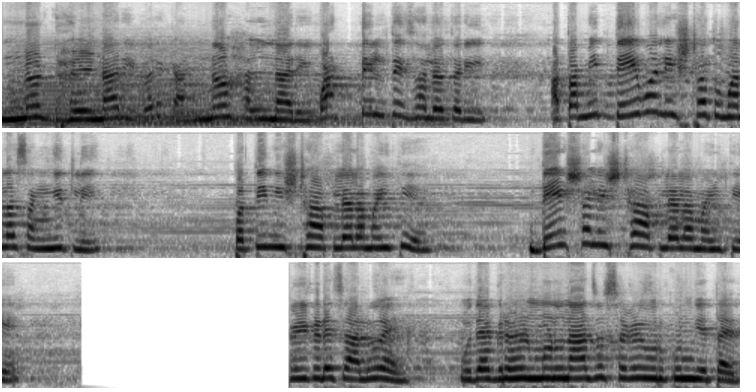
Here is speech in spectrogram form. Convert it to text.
न ढळणारी बरं का? न हलणारी. वाटेल ते झालं तरी. आता मी देवनिष्ठा तुम्हाला सांगितली. पतिनिष्ठा आपल्याला माहिती आहे देशनिष्ठा आपल्याला माहिती आहे सगळीकडे चालू आहे. उद्या ग्रहण म्हणून आजच सगळे उरकून घेत आहेत.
